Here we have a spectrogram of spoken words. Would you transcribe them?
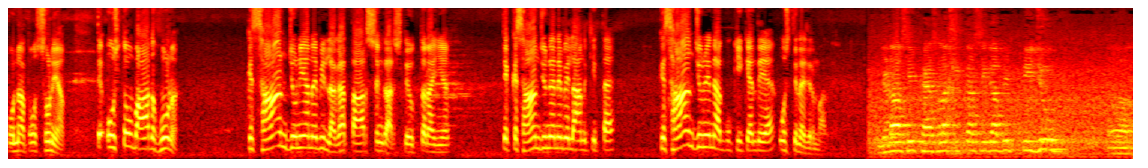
ਉਹਨਾਂ ਤੋਂ ਸੁਣਿਆ ਤੇ ਉਸ ਤੋਂ ਬਾਅਦ ਹੁਣ ਕਿਸਾਨ ਯੂਨੀਅਨ ਨੇ ਵੀ ਲਗਾਤਾਰ ਸੰਘਰਸ਼ ਤੇ ਉਤਰ ਆਈਆਂ ਤੇ ਕਿਸਾਨ ਯੂਨੀਅਨ ਨੇ ਵੀ ਐਲਾਨ ਕੀਤਾ ਕਿਸਾਨ ਯੂਨੀਅਨ ਆਗੂ ਕੀ ਕਹਿੰਦੇ ਆ ਉਸ ਤੇ ਨਜ਼ਰ ਮਾਰਦੇ ਜਿਹੜਾ ਅਸੀਂ ਫੈਸਲਾ ਕੀਤਾ ਸੀਗਾ ਵੀ ਪੀਜੂ ਅਹ,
